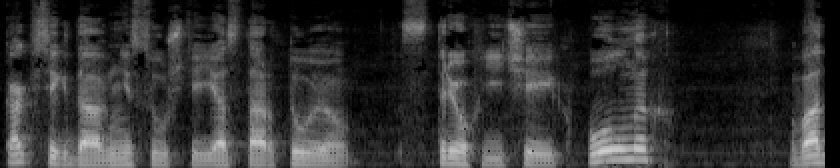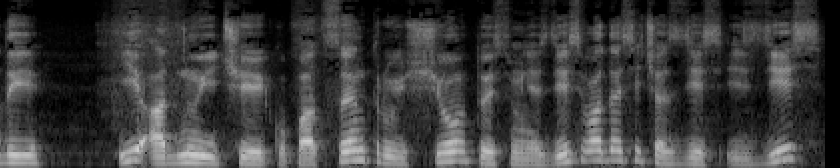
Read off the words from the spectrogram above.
Как всегда в несушке я стартую с трех ячеек полных воды и одну ячейку по центру еще. То есть у меня здесь вода сейчас, здесь и здесь.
